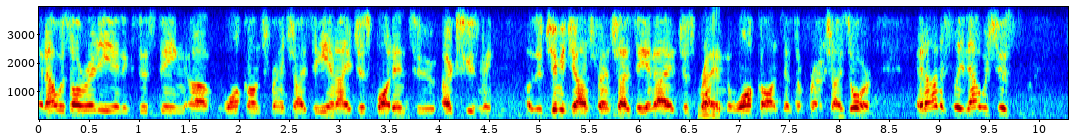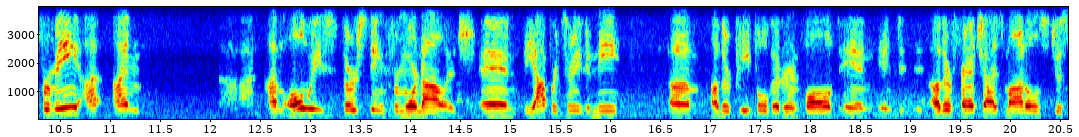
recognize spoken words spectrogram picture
and I was already an existing uh, Walk-Ons franchisee, and I just bought into, uh, excuse me, I was a Jimmy John's franchisee, and I just bought right. into Walk-Ons as a franchisor. And honestly, that was just for me. I, I'm I'm always thirsting for more knowledge and the opportunity to meet um, other people that are involved in, in other franchise models. Just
